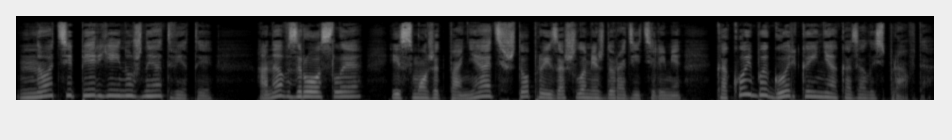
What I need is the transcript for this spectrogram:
Но теперь ей нужны ответы — она взрослая и сможет понять, что произошло между родителями, какой бы горькой ни оказалась правда.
